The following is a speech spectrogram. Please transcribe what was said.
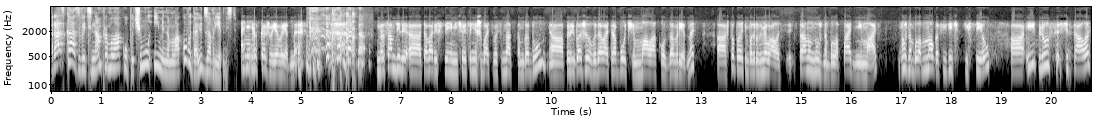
Рассказывайте нам про молоко. Почему именно молоко выдают за вредность? А не расскажу, я вредная. На самом деле, э, товарищ Ленин, еще если не ошибаюсь, в 2018 году э, предложил выдавать рабочим молоко за вредность. А что под этим подразумевалось? Страну нужно было поднимать, нужно было много физических сил, а, и плюс считалось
